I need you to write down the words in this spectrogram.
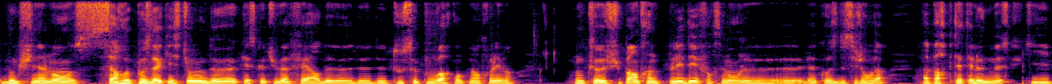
Donc finalement, ça repose la question de qu'est-ce que tu vas faire de, de, de tout ce pouvoir qu'on te met entre les mains. Donc je suis pas en train de plaider forcément le, la cause de ces gens-là, à part peut-être Elon Musk qui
